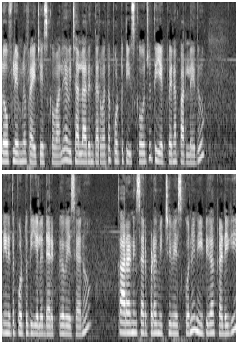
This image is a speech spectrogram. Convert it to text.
లో ఫ్లేమ్లో ఫ్రై చేసుకోవాలి. అవి చల్లారిన తర్వాత పొట్టు తీసుకోవచ్చు. తీయకపోయినా పర్లేదు. నేనైతే పొట్టు తీయలేదు డైరెక్ట్గా వేశాను. కారానికి సరిపడా మిర్చి వేసుకొని నీట్గా కడిగి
